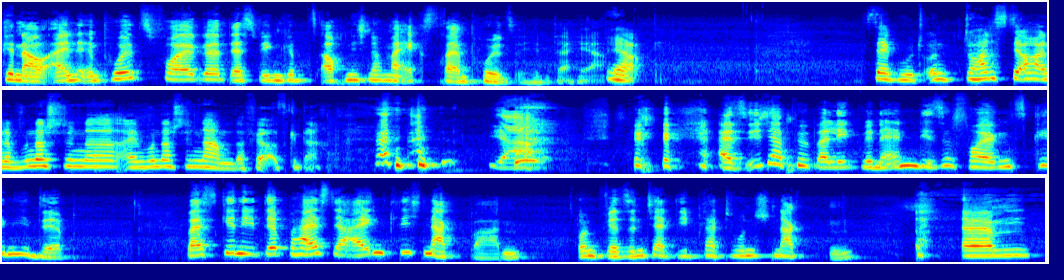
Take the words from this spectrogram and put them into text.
Genau, eine Impulsfolge. Deswegen gibt es auch nicht nochmal extra Impulse hinterher. Ja. Sehr gut. Und du hattest dir auch eine wunderschöne, einen wunderschönen Namen dafür ausgedacht. ja. Also ich habe mir überlegt, wir nennen diese Folgen Skinny Dip. Weil Skinny Dip heißt ja eigentlich Nacktbaden. Und wir sind ja die platonisch Nackten. ähm,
